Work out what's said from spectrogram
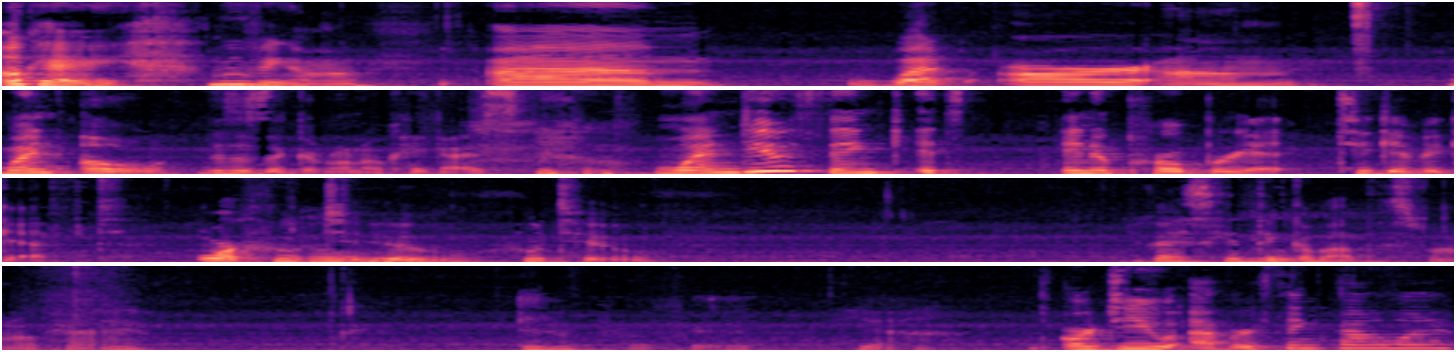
Okay, moving on. Um what are um when oh, this is a good one. Okay, guys. when do you think it's inappropriate to give a gift? Or who to who? Ooh. Who to? You guys can think about Hmm. this one, okay? Inappropriate. Yeah. Or do you ever think that way?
